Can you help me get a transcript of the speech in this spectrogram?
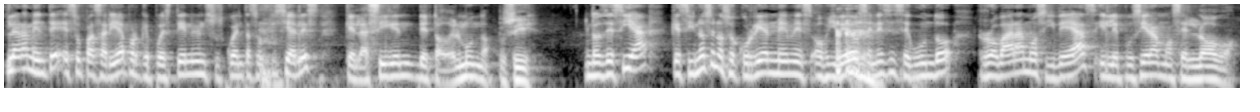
Claramente eso pasaría porque pues tienen sus cuentas oficiales que las siguen de todo el mundo. Pues sí. Nos decía que si no se nos ocurrían memes o videos en ese segundo, robáramos ideas y le pusiéramos el logo.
